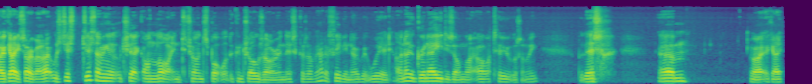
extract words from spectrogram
Okay, sorry about that. I was just just having a little check online to try and spot what the controls are in this because I've had a feeling they're a bit weird. I know grenade is on like R2 or something, but there's um right. Okay,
